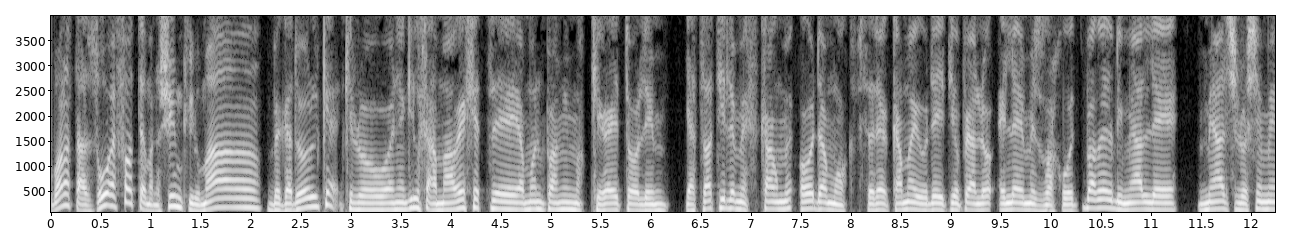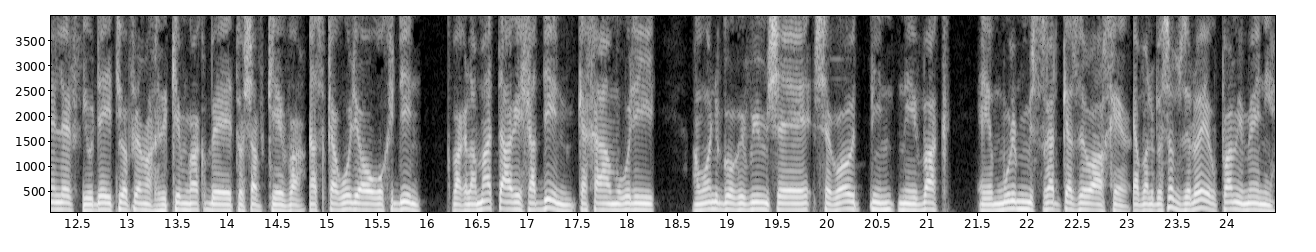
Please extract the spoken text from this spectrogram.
בואנה תעזרו איפה אתם אנשים כאילו מה בגדול כן כאילו אני אגיד לך המערכת אה, המון פעמים מכירה את העולים. יצאתי למחקר מאוד עמוק בסדר? כמה יהודי אתיופיה לא אין להם אזרחות. התברר לי מעל אה, מעל 30 אלף יהודי אתיופיה מחזיקים רק בתושב קבע. אז קראו לי עורך דין. כבר למדת עריכת דין ככה אמרו לי המון גורבים שראו אותי נאבק מול משרד כזה או אחר אבל בסוף זה לא ירפא ממני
